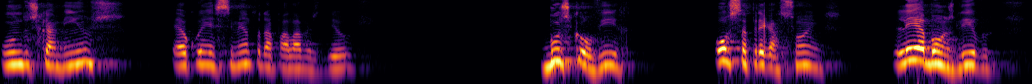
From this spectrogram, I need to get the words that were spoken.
Um dos caminhos é o conhecimento da palavra de Deus. Busca ouvir, ouça pregações, leia bons livros,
